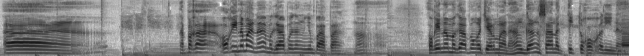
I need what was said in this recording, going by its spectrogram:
Ah, napaka okay naman ha, maghapon ng inyong papa, no. Okay na magapang ko, chairman. Hanggang sa nag-tiktok ako kanina.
